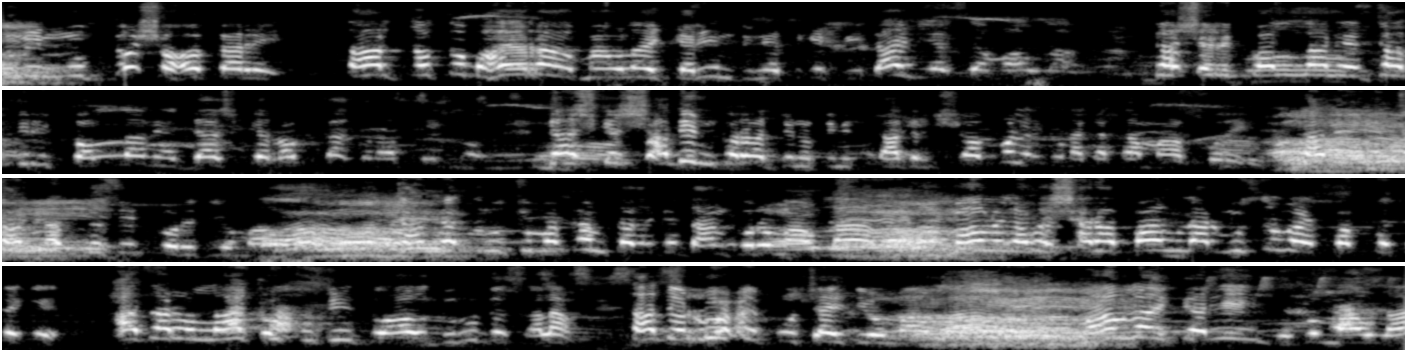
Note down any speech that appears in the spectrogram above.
তুমি মুগ্ধ সহকারে। তার যত ভাইয়েরা মাওলাই করিম দুনিয়া থেকে বিদায় নিয়েছে মাওলা, দেশের কল্যাণে, জাতির কল্যাণে, দেশকে রক্ষা করার জন্য, দেশকে স্বাধীন করার জন্য তুমি তাদের সকলের গুণাগাতা মাফ করে, তাদেরকে জান্নাত নসিব করে দিও মাওলা। জান্নাত উঁচু মাকাম তাদেরকে দান করো মাওলা। মাওলা আমরা সারা বাংলার মুসলমানের পক্ষ থেকে হাজারো লাখ কোটি দোয়া দুরুদ সালাম তাদের রুহে পৌঁছাই দিও মাওলা। মাওলাই করিম মাওলা।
